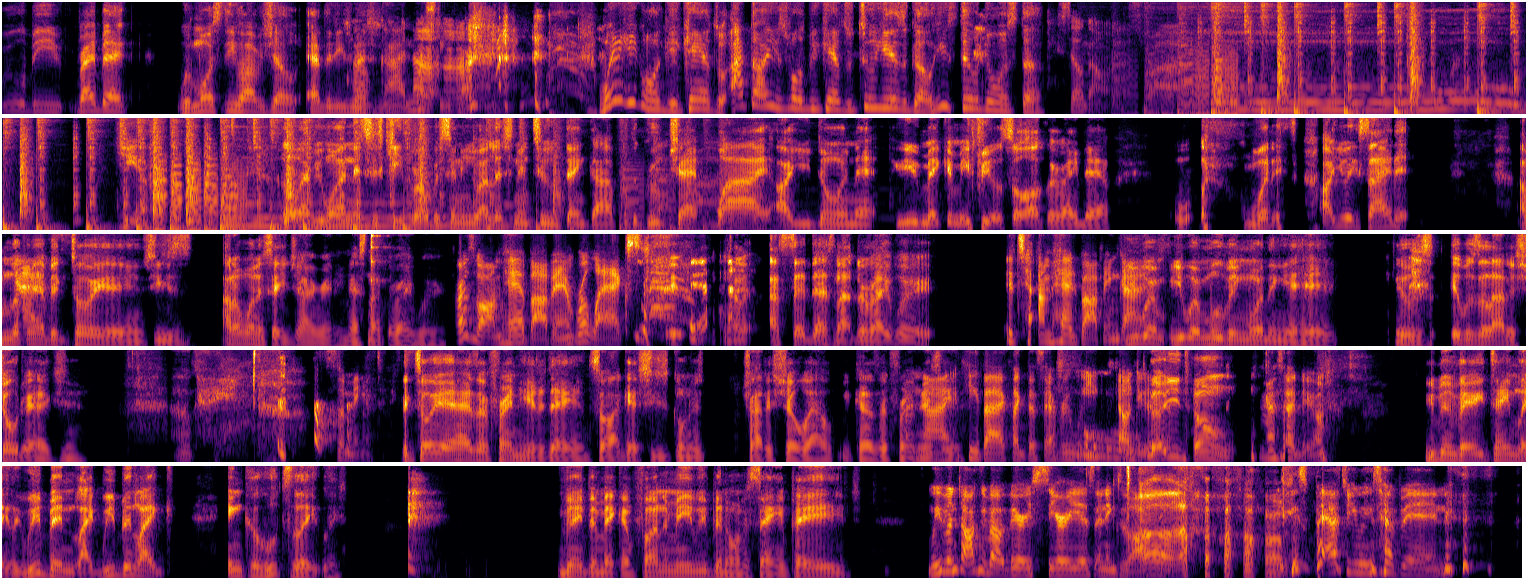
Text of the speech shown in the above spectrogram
We will be right back with more Steve Harvey show after these Oh messages. God, not Steve Uh-uh. Harvey. When he gonna get canceled? I thought he was supposed to be canceled two years ago. He's still doing stuff. Still going. Yeah. Hello, everyone. This is Keith Robertson, and you are listening to Thank God for the Group Chat. Why are you doing that? You making me feel so awkward right now. What is? Are you excited? I'm looking at Victoria, and she's. I don't want to say gyrating. That's not the right word. First of all, I'm head bobbing. Relax. It- I said that's not the right word. It's I'm head bobbing, guys. You were you were moving more than your head. It was it was a lot of shoulder action. okay. Semantics. Victoria has her friend here today, and so I guess she's gonna try to show out because her I'm friend is not. here. Keep act like this every week. Don't do that. No, you don't. Yes, I do. You've been very tame lately. We've been like we've been like in cahoots lately. You ain't been making fun of me. We've been on the same page. We've been talking about very serious and exhausting. Oh. These past few weeks have been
